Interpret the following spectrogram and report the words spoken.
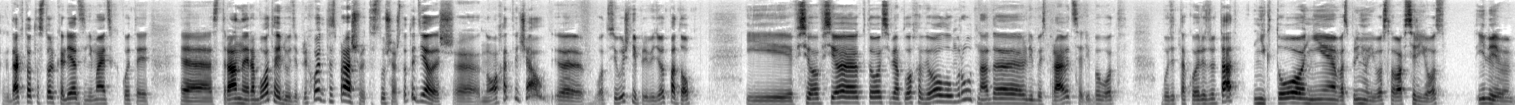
когда кто-то столько лет занимается какой-то э, странной работой, люди приходят и спрашивают, слушай, а что ты делаешь? Э, Нох отвечал, э, вот Всевышний приведет потоп, и все, все, кто себя плохо вел, умрут. Надо либо исправиться, либо вот будет такой результат. Никто не воспринял его слова всерьез. Или,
